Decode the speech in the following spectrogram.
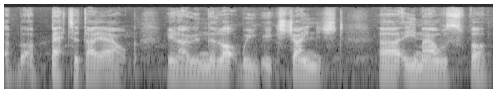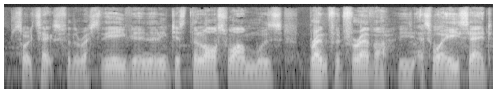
a, a better day out. You know, in the lot we exchanged uh, emails, well, sorry, texts for the rest of the evening, and he just the last one was Brentford forever. He, that's what he said,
